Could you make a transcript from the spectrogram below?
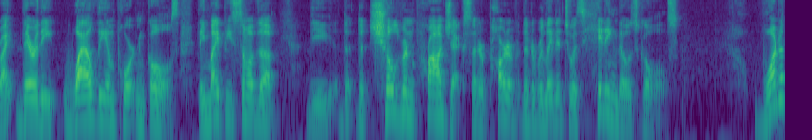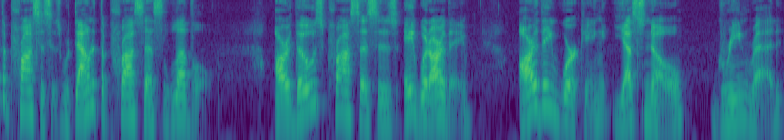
right? They're the wildly important goals. They might be some of the the, the, the children projects that are part of that are related to us hitting those goals. What are the processes? We're down at the process level. Are those processes, A, what are they? Are they working? Yes, no, green, red.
